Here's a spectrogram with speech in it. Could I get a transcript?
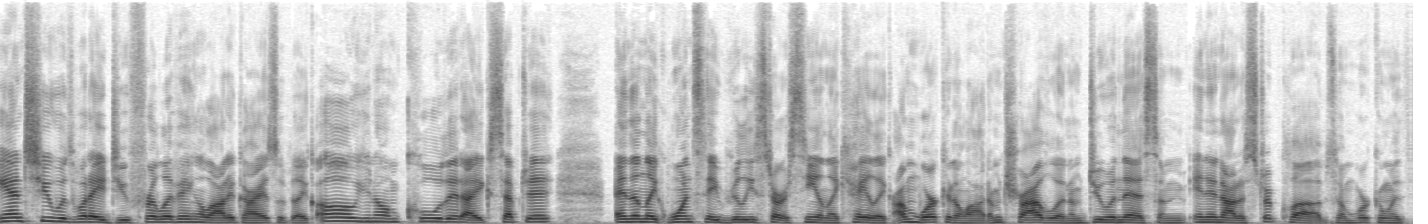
and too with what I do for a living, a lot of guys would be like, "Oh, you know, I'm cool with it. I accept it." And then like once they really start seeing like, "Hey, like I'm working a lot. I'm traveling. I'm doing this. I'm in and out of strip clubs. I'm working with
